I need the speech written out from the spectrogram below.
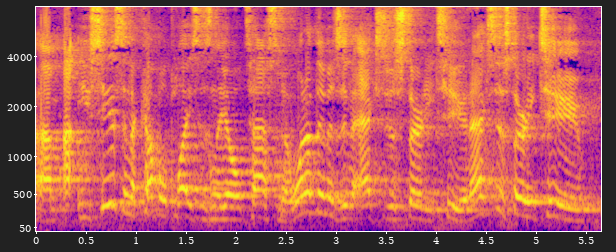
Um, you see this in a couple places in the Old Testament. One of them is in Exodus 32. In Exodus 32,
